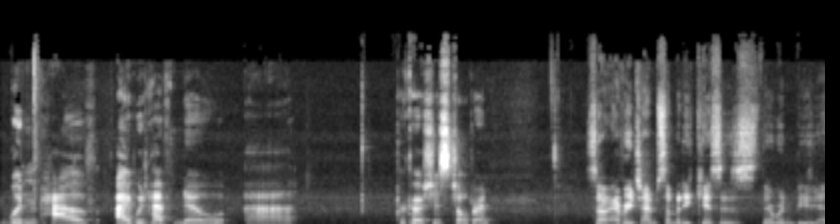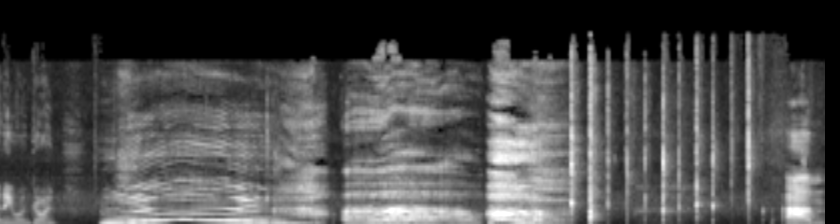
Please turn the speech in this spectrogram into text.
wouldn't have. I would have no uh, precocious children. So every time somebody kisses, there wouldn't be anyone going. Oh. um.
